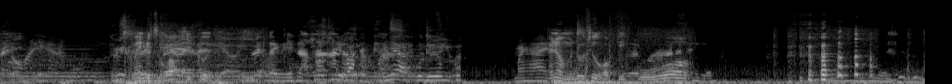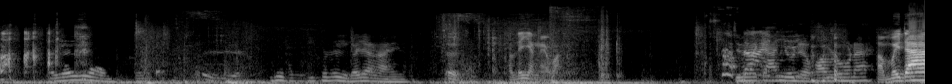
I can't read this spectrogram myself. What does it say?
ในไม่ดูถูกความคิดกูอีกเดียวไอ้ไม่เหี้ยเคยมีสาโทระษทีวะไอ้เหี้ยกูลืมกูไม่ให้ไอ้หนุ่มมันดูถูกความคิดกูเรื่องงงดูผมคิดคนอื่นแล้วยังไงทำได้ยังไงวะจินตนาการอยู่เหนือความรู้นะทำไม่ได้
